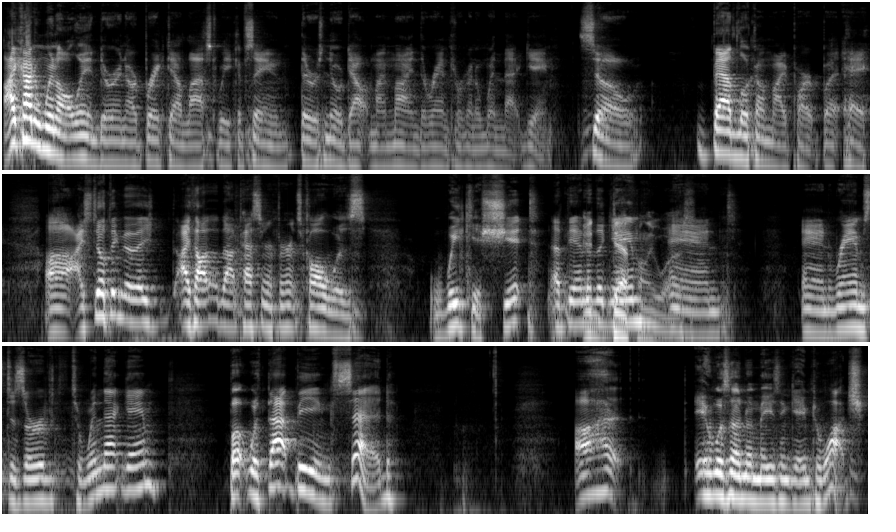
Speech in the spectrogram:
I kind of went all in during our breakdown last week of saying there was no doubt in my mind the Rams were going to win that game. So bad look on my part, but hey, uh, I still think that they. I thought that, that pass interference call was weak as shit at the end of the game, definitely was. and and Rams deserved to win that game. But with that being said, uh, it was an amazing game to watch.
